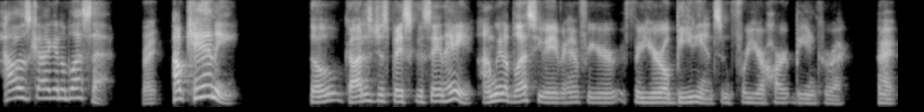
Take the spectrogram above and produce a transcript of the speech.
How is God going to bless that? Right. How can he? So God is just basically saying, "Hey, I'm going to bless you, Abraham, for your for your obedience and for your heart being correct." All right.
